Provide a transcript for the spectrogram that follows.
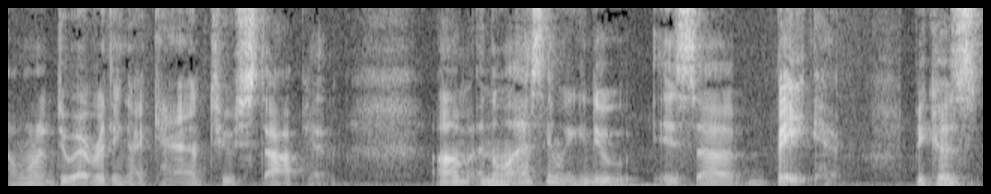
I want to do everything I can to stop him. Um, and the last thing we can do is uh, bait him because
